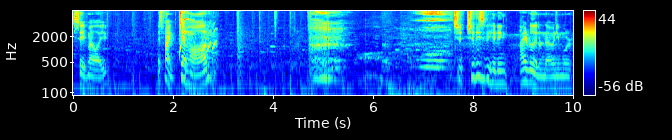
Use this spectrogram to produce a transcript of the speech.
saved my life. It's fine. Dead hard. should, should these be hitting? I really don't know anymore.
